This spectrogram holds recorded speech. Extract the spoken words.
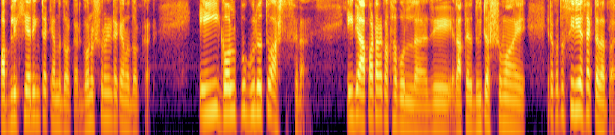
পাবলিক হিয়ারিংটা কেন দরকার গণশুনানিটা কেন দরকার? এই গল্পগুলো তো আসছে না। এই যে আপাটার কথা বললা যে রাতের দুইটার সময় এটা কত সিরিয়াস একটা ব্যাপার।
